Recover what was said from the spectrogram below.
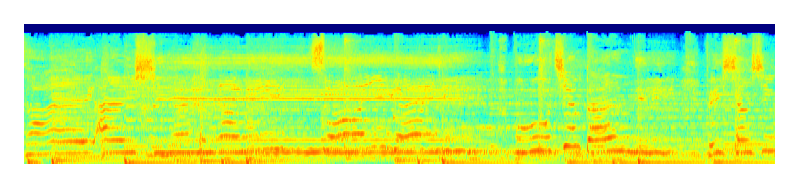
才安心。很爱很爱你，所以愿意不牵绊你，飞向幸。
